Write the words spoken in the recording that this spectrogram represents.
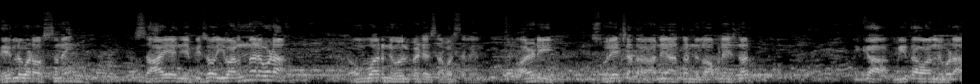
పేర్లు కూడా వస్తున్నాయి. సాయి అని చెప్పి. సో ఇవన్నీ కూడా ఎవరిని వదిలిపెట్టే సమస్య లేదు. ఆల్రెడీ సురేష్ అనే అతన్ని లోపలేసినారు. ఇంకా మిగతా వాళ్ళని కూడా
